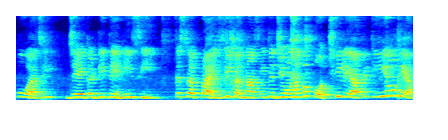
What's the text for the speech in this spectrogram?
ਭੂਆ ਜੀ ਜੇ ਗੱਡੀ ਦੇਣੀ ਸੀ ਤੇ ਸਰਪ੍ਰਾਈਜ਼ ਵੀ ਕਰਨਾ ਸੀ ਤੇ ਜੇ ਉਹਨਾਂ ਤੋਂ ਪੁੱਛ ਹੀ ਲਿਆ ਤੇ ਕੀ ਹੋ ਗਿਆ?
